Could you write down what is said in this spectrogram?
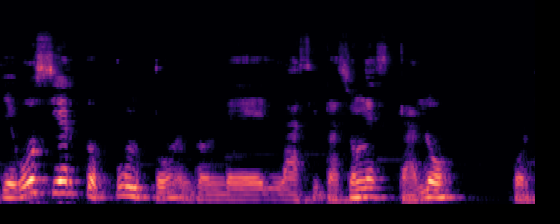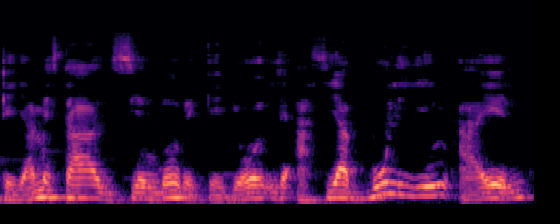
llegó cierto punto en donde la situación escaló, porque ya me estaba diciendo de que yo le hacía bullying a él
